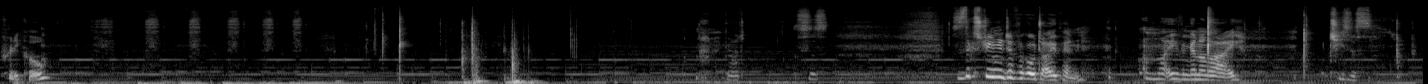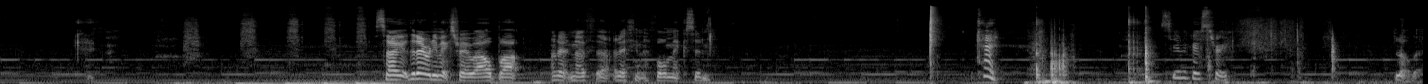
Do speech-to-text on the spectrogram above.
Pretty cool. Oh is this is extremely difficult to open. I'm not even gonna lie. Jesus. So they don't really mix very well, but I don't know if I don't think they're for mixing. Okay. See if it goes through. A little bit.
